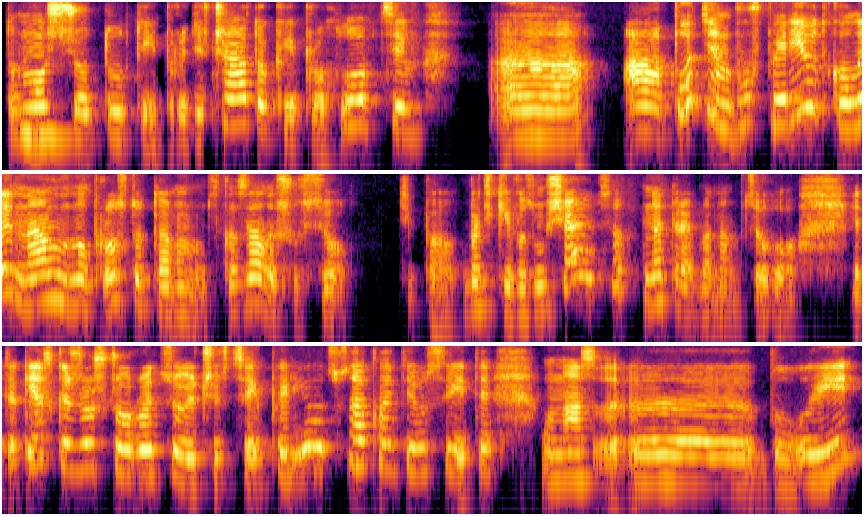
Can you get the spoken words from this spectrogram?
Тому що тут і про дівчаток, і про хлопців. Е, А потім був період, коли нам ну, просто там сказали, що все, типа, батьки возмущаються, не треба нам цього. І так я скажу, що працюючи в цей період в закладі освіти, у нас е, були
